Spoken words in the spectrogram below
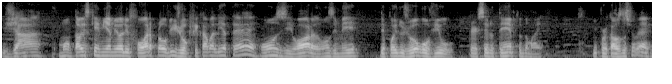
já montar o esqueminha meu ali fora para ouvir jogo. Ficava ali até 11 horas, 11 e meia, depois do jogo, ouvir o terceiro tempo e tudo mais. E por causa do Silvério.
